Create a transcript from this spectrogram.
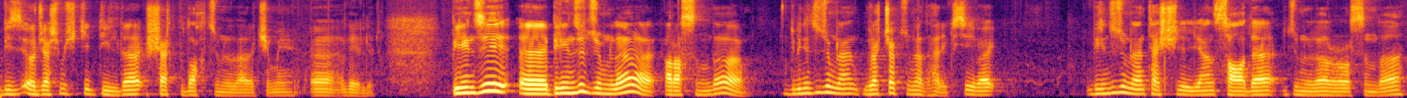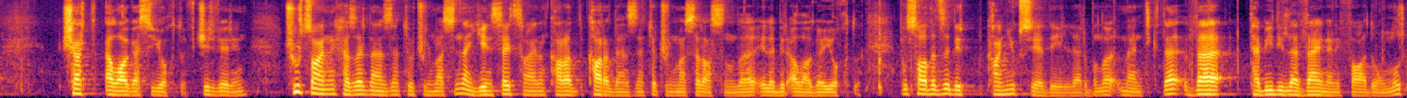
biz öyrəşmişik ki, dildə şərt budaq cümlələri kimi verilir. Birinci e, birinci cümlə arasında birinci cümlənin mürəkkəb cümlədir hər ikisi və birinci cümləni təşkil edən sadə cümlələr arasında şərt əlaqəsi yoxdur. Fikir verin. Kür çayının Xəzər dənizinə tökülməsi ilə Yenisey çayının Kara, Kara dənizinə tökülməsi arasında elə bir əlaqə yoxdur. Bu sadəcə bir konjunksiya deyirlər buna məntiqdə və təbii dillə və ilə ifadə olunur.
